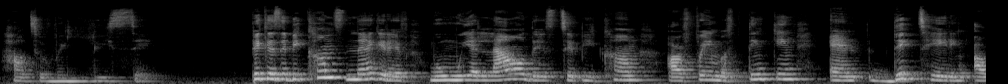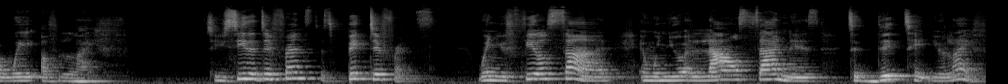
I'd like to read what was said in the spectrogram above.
how to release it because it becomes negative when we allow this to become our frame of thinking and dictating our way of life. So you see the difference? It's a big difference. When you feel sad and when you allow sadness to dictate your life.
